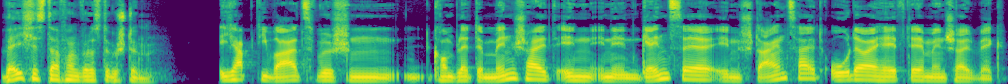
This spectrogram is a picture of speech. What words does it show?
Welches davon würdest du bestimmen? Ich habe die Wahl zwischen komplette Menschheit in, in, in Gänze in Steinzeit oder Hälfte der Menschheit weg.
